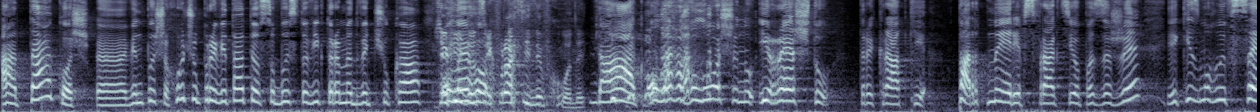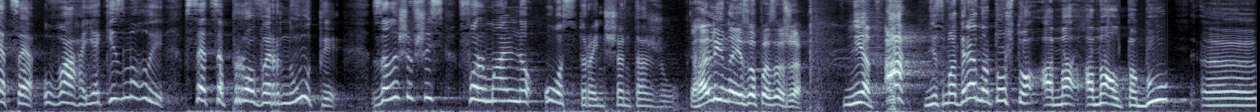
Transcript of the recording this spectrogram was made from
А також е, він пише: хочу привітати особисто Віктора Медведчука, Який до цих фракцій не входить. так, Олега Волошину і решту три крапки партнерів з фракції ОПЗЖ, які змогли все це, увага, які змогли все це провернути, залишившись формально осторонь шантажу. Галина из ОПЗЖ. Нет, несмотря на то, что ана- анал табу, э,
